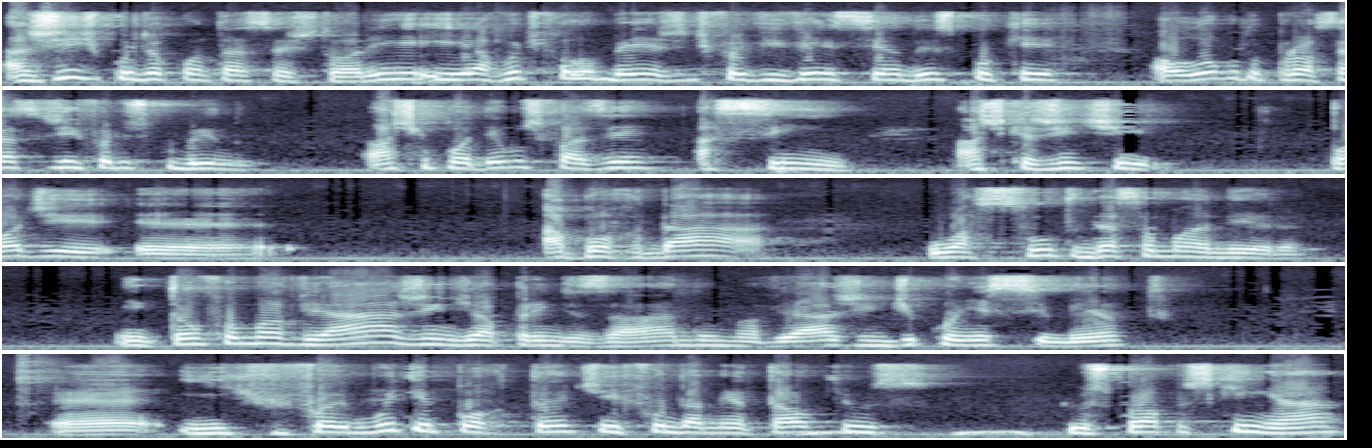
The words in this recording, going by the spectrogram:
a gente podia contar essa história. E, e a Ruth falou bem, a gente foi vivenciando isso porque ao longo do processo a gente foi descobrindo. Acho que podemos fazer assim. Acho que a gente pode é, abordar o assunto dessa maneira. Então foi uma viagem de aprendizado, uma viagem de conhecimento, é, e foi muito importante e fundamental que os, que os próprios Quinhá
